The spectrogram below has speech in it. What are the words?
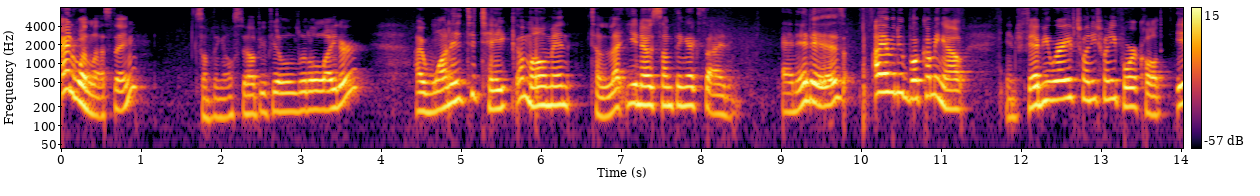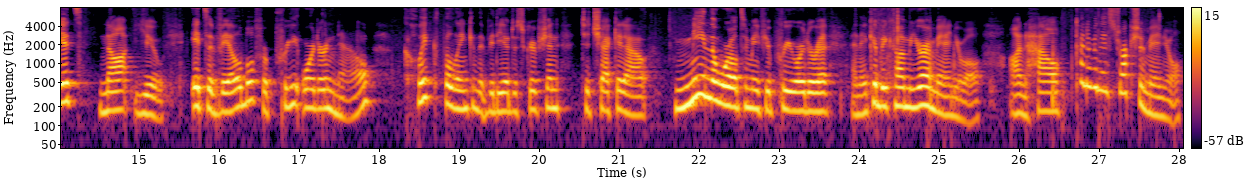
And one last thing, something else to help you feel a little lighter. I wanted to take a moment to let you know something exciting. And it is I have a new book coming out in February of 2024 called It's Not You. It's available for pre order now. Click the link in the video description to check it out. Mean the world to me if you pre order it, and it could become your manual on how, kind of an instruction manual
